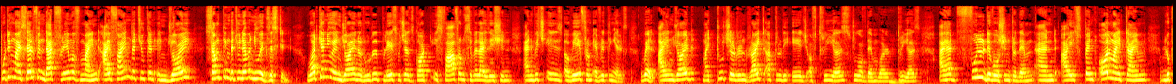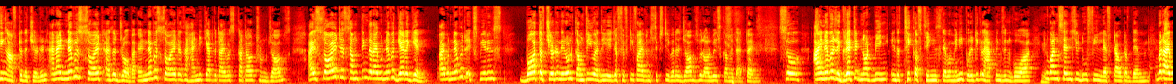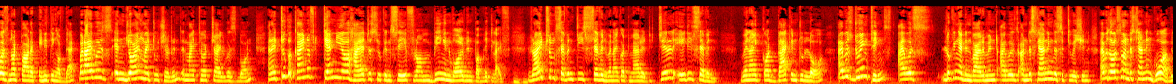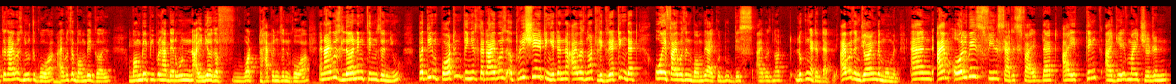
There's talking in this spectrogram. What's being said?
putting myself in that frame of mind, I find that you can enjoy something that you never knew existed. What can you enjoy in a rural place which has got is far from civilization and which is away from everything else? Well, I enjoyed my two children right up till the age of three years. Two of them were mm-hmm. three years. I had full devotion to them and I spent all my time looking after the children and I never saw it as a drawback. I never saw it as a handicap that I was cut out from jobs. I saw it as something that I would never get again. I would never experience birth of children, they don't come to you at the age of 55 and 60, whereas jobs will always come at that time. So I never regretted not being in the thick of things. There were many political happenings in Goa. Yeah. In one sense, you do feel left out of them. But I was not part of anything of that. But I was enjoying my two children. Then my third child was born. And I took a kind of 10 year hiatus, you can say, from being involved in public life. Mm-hmm. Right from 77, when I got married, till 87, when I got back into law. I was doing things. I was looking at environment. I was understanding the situation. I was also understanding Goa because I was new to Goa. I was a Bombay girl. Bombay people have their own ideas of what happens in Goa. And I was learning things anew. But the important thing is that I was appreciating it and I was not regretting that, oh, if I was in Bombay, I could do this. I was not looking at it that way. I was enjoying the moment. And I am always feel satisfied that I think I gave my children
